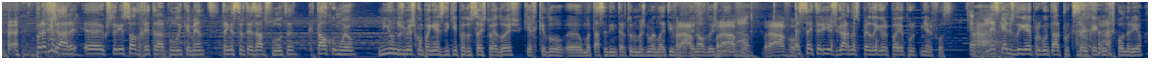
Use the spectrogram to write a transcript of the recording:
Para fechar, eh, gostaria só de reiterar publicamente, tenho a certeza absoluta que, tal como eu, nenhum dos meus companheiros de equipa do 6 é 2, que arrecadou eh, uma taça de interturmas no ano letivo Bravo, 99-2000, bravo, bravo. aceitaria jogar na Superliga Europeia porque dinheiro fosse. Nem sequer lhes liguei a perguntar porque sei o que é que me responderiam.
